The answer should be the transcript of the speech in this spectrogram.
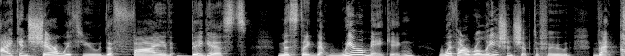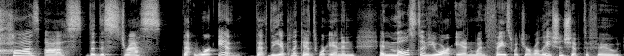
I can share with you the five biggest mistake that we're making with our relationship to food that cause us the distress that we're in that the applicants were in and and most of you are in when faced with your relationship to food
